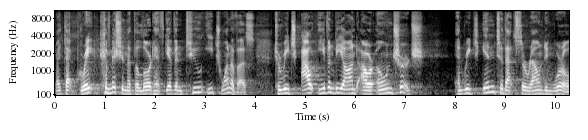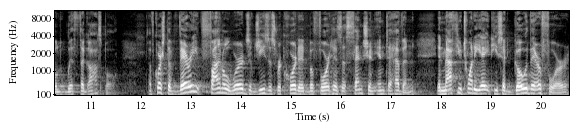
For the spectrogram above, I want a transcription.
Right? That great commission that the Lord has given to each one of us to reach out even beyond our own church and reach into that surrounding world with the gospel. Of course, the very final words of Jesus recorded before his ascension into heaven, in Matthew 28, he said, Go therefore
